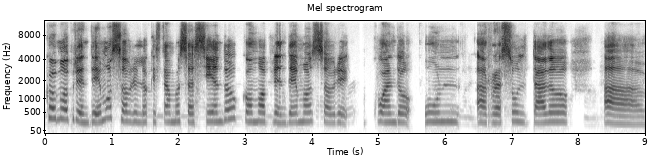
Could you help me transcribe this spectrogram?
¿Cómo aprendemos sobre lo que estamos haciendo? ¿Cómo aprendemos sobre cuando un ah, resultado ah,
